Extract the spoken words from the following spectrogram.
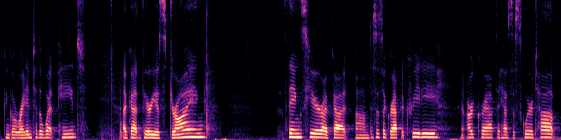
You can go right into the wet paint. I've got various drawing things here. I've got, um, this is a Graphite Creedy, an ArtGraf that has a square top.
